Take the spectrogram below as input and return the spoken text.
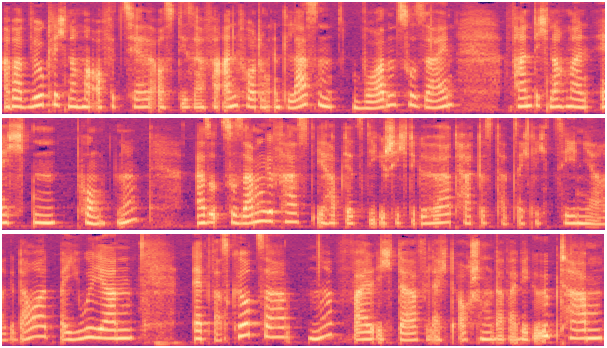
Aber wirklich nochmal offiziell aus dieser Verantwortung entlassen worden zu sein, fand ich nochmal einen echten Punkt. Ne? Also zusammengefasst, ihr habt jetzt die Geschichte gehört, hat es tatsächlich zehn Jahre gedauert. Bei Julian etwas kürzer, ne, weil ich da vielleicht auch schon oder weil wir geübt haben.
